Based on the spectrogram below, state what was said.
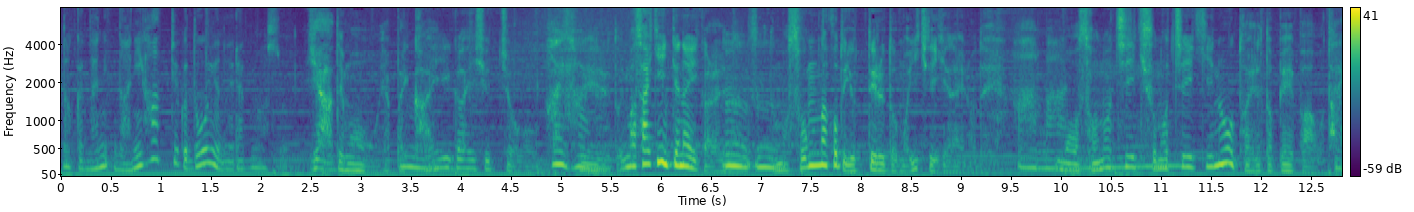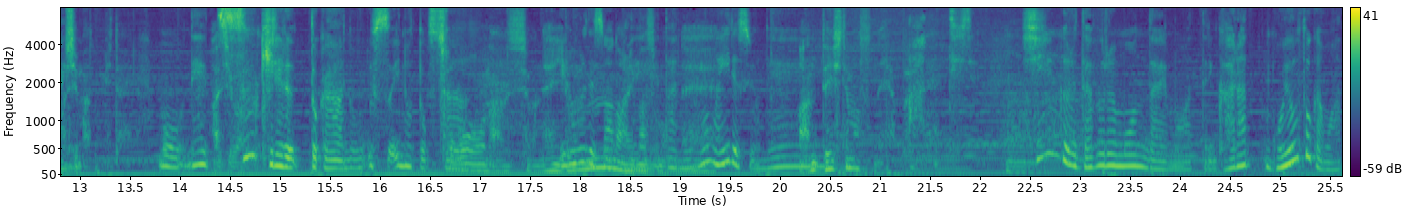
なんか何何派っていうかどういうの選びます？ーいやでもやっぱり海外出張がはいはい。増えると、まあ最近行ってないからあれなんですけども、うんうん。そんなこと言ってるともう生きていけないので、もうその地域その地域のトイレットペーパーを楽しむみたいな、もうねすぐ切れるとかあの薄いのとか。そうなんですよね。いいろいろでなのありますもんだから日本はいねいですよね。安定してますねやっぱり、うんシングルダブル問題もあったり柄模様とかもあっ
